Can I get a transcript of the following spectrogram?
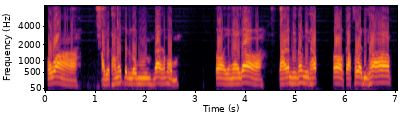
เพราะว่าอาจจะทำให้เป็นลมได้ครับผม ก็ยังไงก็ลากันเพียงเท่านี้ครับ ก็กลับสวัสดีครับ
